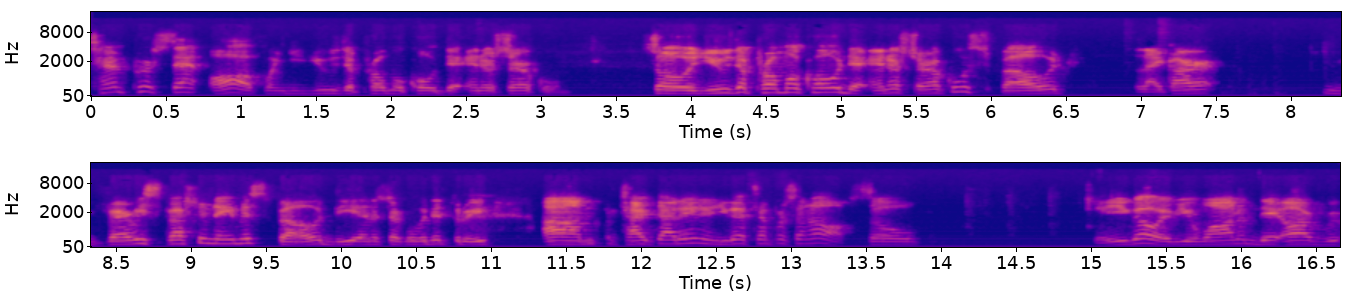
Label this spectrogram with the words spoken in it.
10% off when you use the promo code The Inner Circle. So use the promo code The Inner Circle, spelled like our very special name is spelled, The Inner Circle with the three. Um, type that in and you get 10% off. So there you go. If you want them, they are re-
